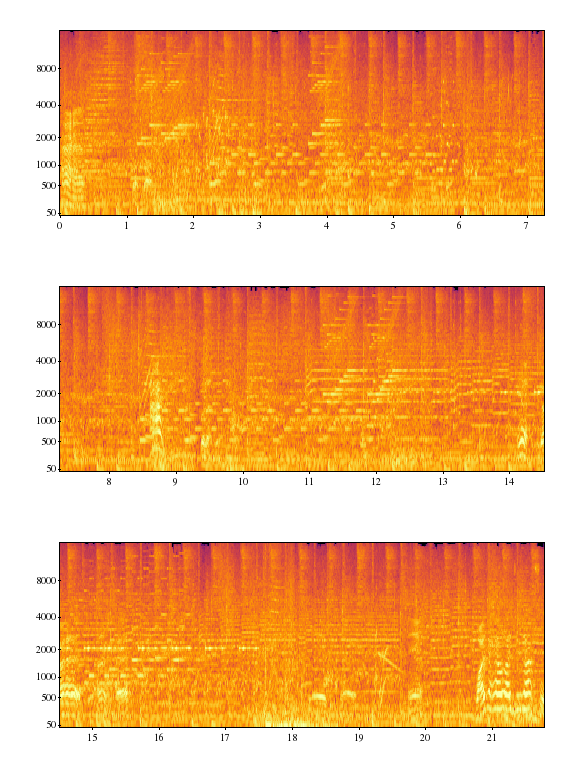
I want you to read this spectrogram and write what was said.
There Yeah, go ahead. I don't care. There we go. Yeah. Why the hell did I do that for?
